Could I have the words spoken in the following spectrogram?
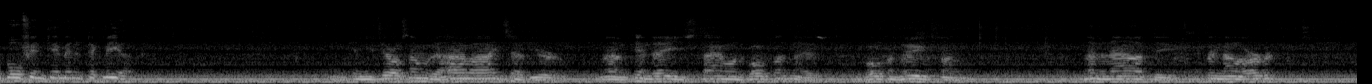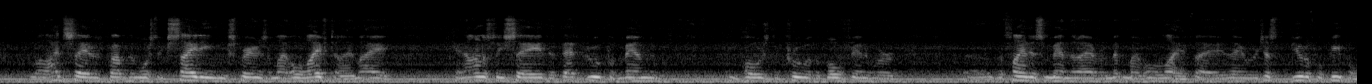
the Bowfin came in and picked me up. Can you tell some of the highlights of your around 10 days time on the Bowfin as Bowfin moved from Mindanao to Fremantle Harbor? Well, I'd say it was probably the most exciting experience of my whole lifetime. I can honestly say that that group of men who composed the crew of the Bowfin were uh, the finest men that I ever met in my whole life. I, they were just beautiful people.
